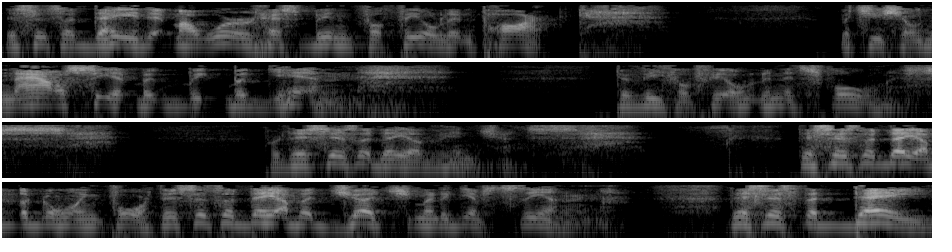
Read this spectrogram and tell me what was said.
This is a day that my word has been fulfilled in part. But you shall now see it be- begin to be fulfilled in its fullness. For this is a day of vengeance. This is the day of the going forth. This is the day of a judgment against sin. This is the day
